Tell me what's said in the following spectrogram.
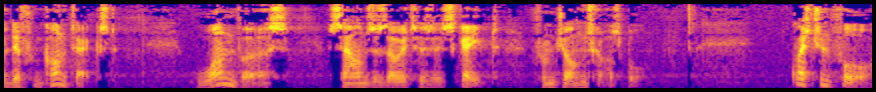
a different context. One verse sounds as though it has escaped from John's Gospel. Question 4.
